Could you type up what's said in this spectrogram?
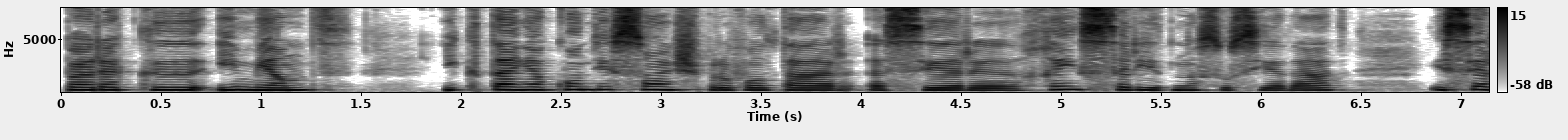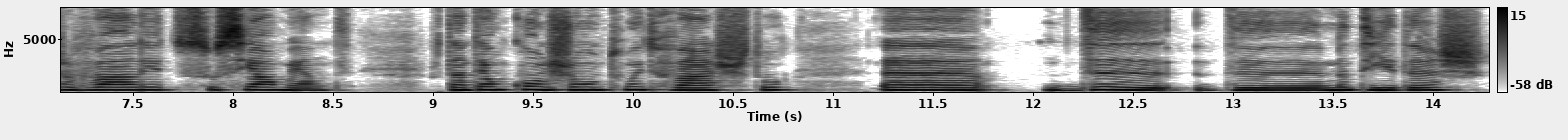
para que emente e que tenha condições para voltar a ser reinserido na sociedade e ser válido socialmente. Portanto, é um conjunto muito vasto uh, de, de medidas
